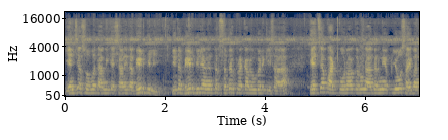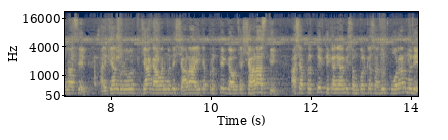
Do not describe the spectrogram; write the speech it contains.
यांच्यासोबत आम्ही त्या शाळेला भेट दिली. तिथं भेट दिल्यानंतर सदर प्रकार उघडकीस आला. त्याचा पाठपुरावा करून आदरणीय पी ओ साहेबांना असेल. आणि त्याचबरोबर ज्या गावांमध्ये शाळा आहे त्या प्रत्येक गावच्या शाळा असतील अशा प्रत्येक ठिकाणी आम्ही संपर्क साधून पोरांमध्ये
